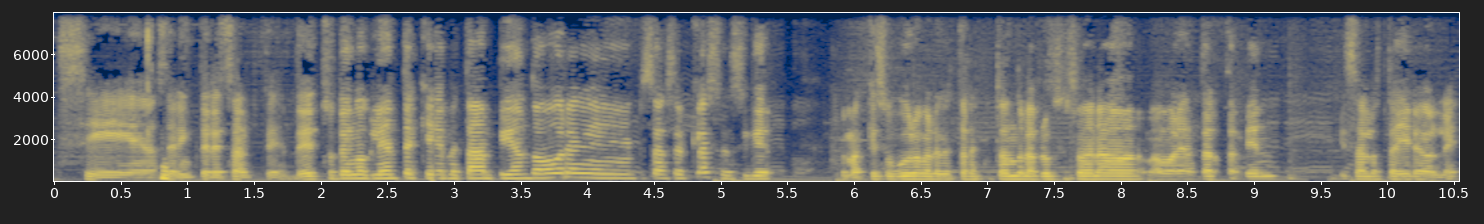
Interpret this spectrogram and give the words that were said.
Sí, va a ser interesante. De hecho, tengo clientes que me estaban pidiendo ahora en empezar a hacer clases, así que lo más que seguro para los que están escuchando la próxima semana vamos a levantar también quizás los talleres online.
